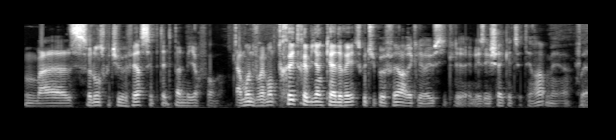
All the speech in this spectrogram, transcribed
Bah, selon ce que tu veux faire, c'est peut-être pas le meilleur format. À moins de vraiment très très bien cadrer ce que tu peux faire avec les réussites, les, échecs, etc. Mais euh, bah,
